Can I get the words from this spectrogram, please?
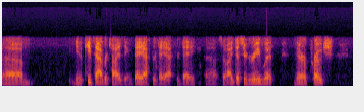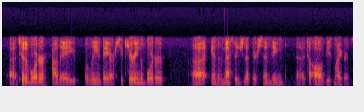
um, you know, keeps advertising day after day after day. Uh, so I disagree with their approach uh, to the border, how they believe they are securing the border, uh, and the message that they're sending uh, to all of these migrants.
